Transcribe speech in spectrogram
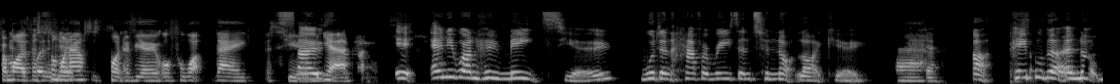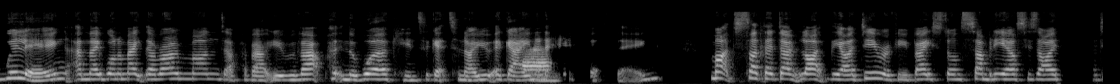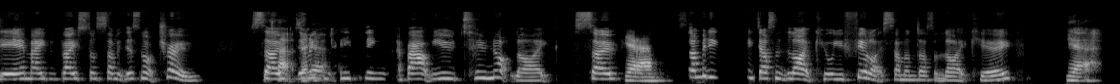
from either someone else's point of view or for what they assume So- yeah It, anyone who meets you wouldn't have a reason to not like you. yeah Yeah. But people that are not willing and they want to make their own mind up about you without putting the work in to get to know you again, an effort thing, much so they don't like the idea of you based on somebody else's idea, maybe based on something that's not true. So That's there it. isn't anything about you to not like. So yeah somebody doesn't like you or you feel like someone doesn't like you, yeah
